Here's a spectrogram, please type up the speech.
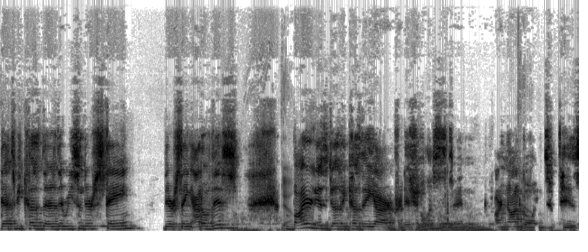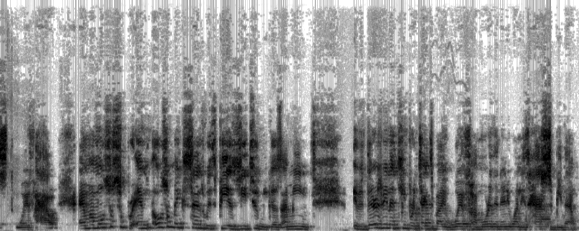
That's because that's the reason they're staying they're staying out of this. Yeah. Bayern is just because they are traditionalists and are not going to piss UEFA out. And I'm also super, and also makes sense with PSG too because I mean, if there's been a team protected by UEFA more than anyone, it has to be them.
